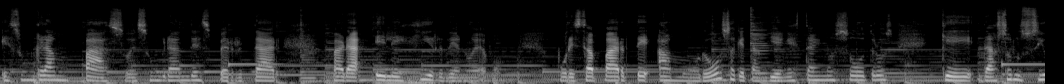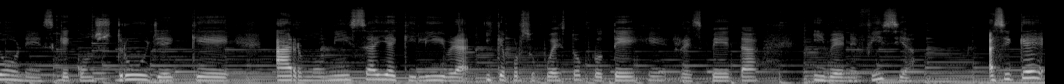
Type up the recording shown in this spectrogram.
es un gran paso, es un gran despertar para elegir de nuevo por esa parte amorosa que también está en nosotros, que da soluciones, que construye, que armoniza y equilibra y que por supuesto protege, respeta y beneficia. Así que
